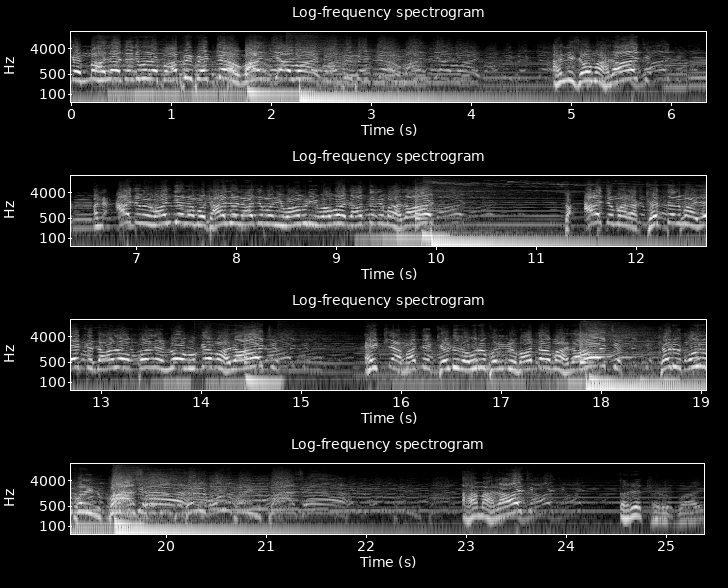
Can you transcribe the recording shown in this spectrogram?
કે મહારાજ અજમલે પાપી બેટા વાંચ્યા હોય. પાપી અને જો મહારાજ અને આજ અમે વાંજ્યાના મોઢા જો ને આજે મારી વાવણી વાવા જાતને મહારાજ તો આજ મારા ખેતરમાં એક દાણો પણ નો મૂકે મહારાજ. એટલા માટે ખેડૂત અવરું ફરીને વાતા મહારાજ. ખેડૂત અવરું ફરીને પાસ ખેડૂત અવરું ફરીને પાસ હા મહારાજ? અરે ખેડૂતભાઈ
